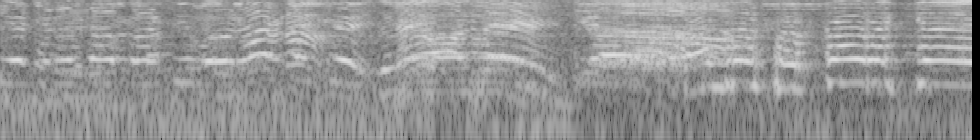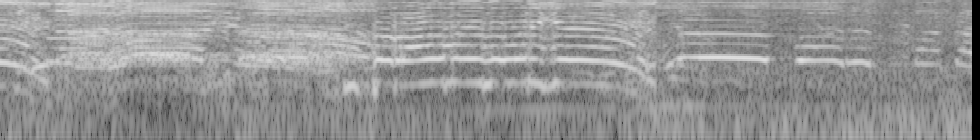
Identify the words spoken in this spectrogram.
ಭಾರತೀಯ ಜನತಾ ಪಾರ್ಟಿ ಹೋರಾಟಕ್ಕೆ ಕಾಂಗ್ರೆಸ್ ಸರ್ಕಾರಕ್ಕೆ ಸಿದ್ದರಾಮಯ್ಯನವರಿಗೆ ಭಾರತ್ ಮಾತಾ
